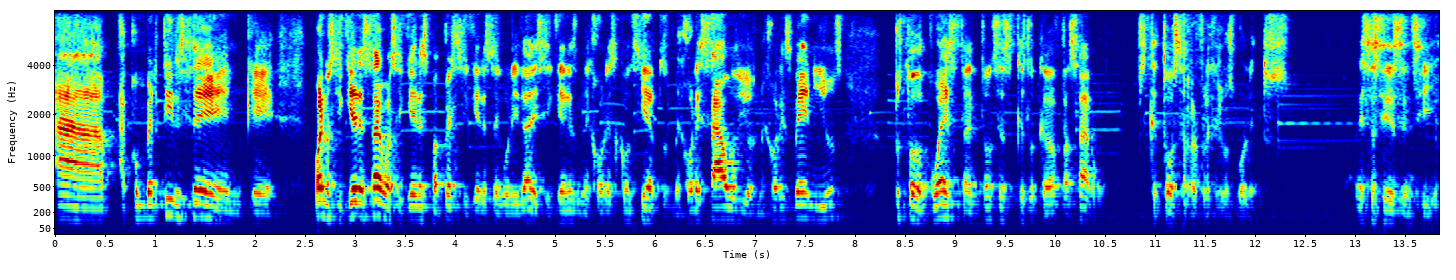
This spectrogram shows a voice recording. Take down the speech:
a, a, convertirse en que, bueno, si quieres agua, si quieres papel, si quieres seguridad y si quieres mejores conciertos, mejores audios, mejores venues, pues todo cuesta. Entonces, ¿qué es lo que va a pasar? Pues que todo se refleje en los boletos. Es así de sencillo.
